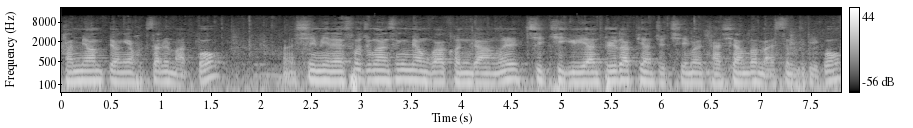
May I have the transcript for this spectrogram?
감염병의 확산을 막고 어, 시민의 소중한 생명과 건강을 지키기 위한 불가피한 조치임을 다시 한번 말씀드리고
